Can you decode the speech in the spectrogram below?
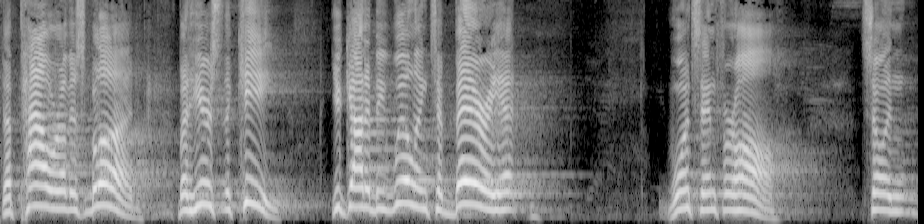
The power of His blood. But here's the key you got to be willing to bury it once and for all. So, in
